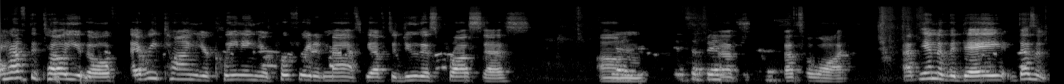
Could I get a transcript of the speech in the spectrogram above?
I have to tell you though, if every time you're cleaning your perforated mats, you have to do this process. Um, It's a bit. That's- that's a lot. At the end of the day, it doesn't.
